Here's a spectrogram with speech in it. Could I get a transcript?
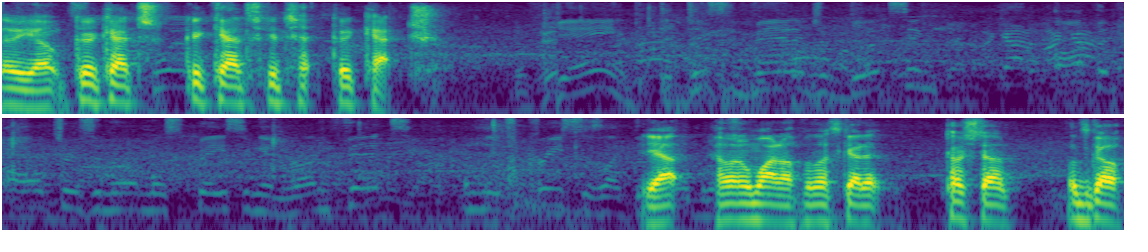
There you go. Good catch. Good catch. Good, good catch. Yeah, Helen wide open. Let's get it. Touchdown. Let's go.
